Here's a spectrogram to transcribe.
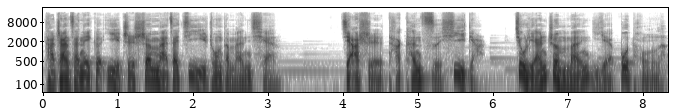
他站在那个一直深埋在记忆中的门前。假使他肯仔细点儿，就连这门也不同了，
